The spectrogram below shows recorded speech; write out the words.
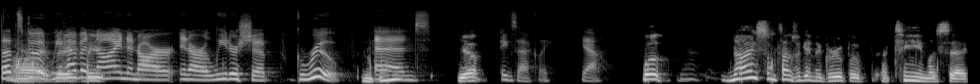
that's Uh, good we they- have a they- nine in our in our leadership group Mhm. and Yep. exactly yeah Well, Yeah. nine sometimes we get in a group of a team, let's say,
